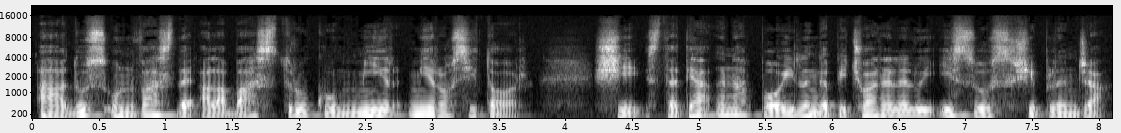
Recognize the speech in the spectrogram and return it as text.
A adus un vas de alabastru cu mir mirositor și stătea înapoi lângă picioarele lui Isus și plângea.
